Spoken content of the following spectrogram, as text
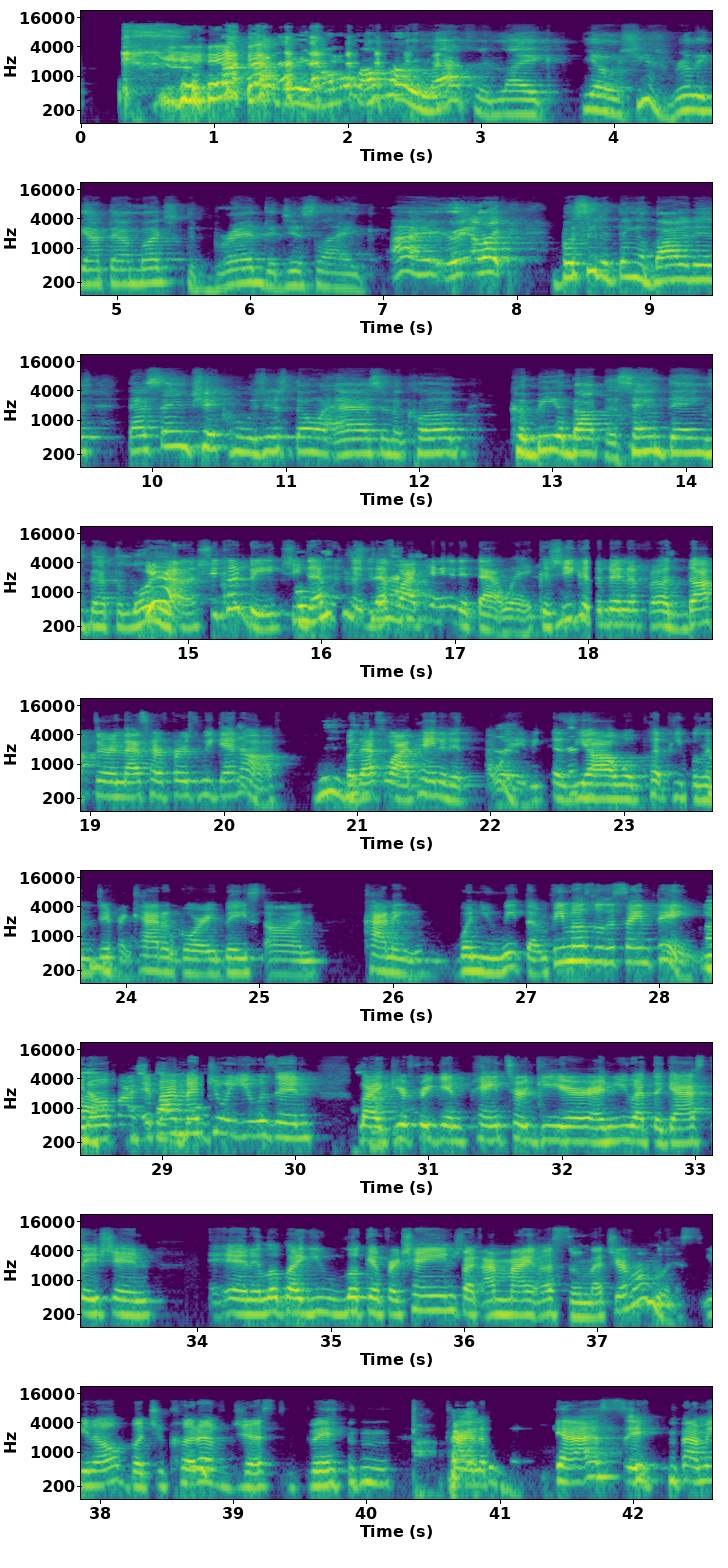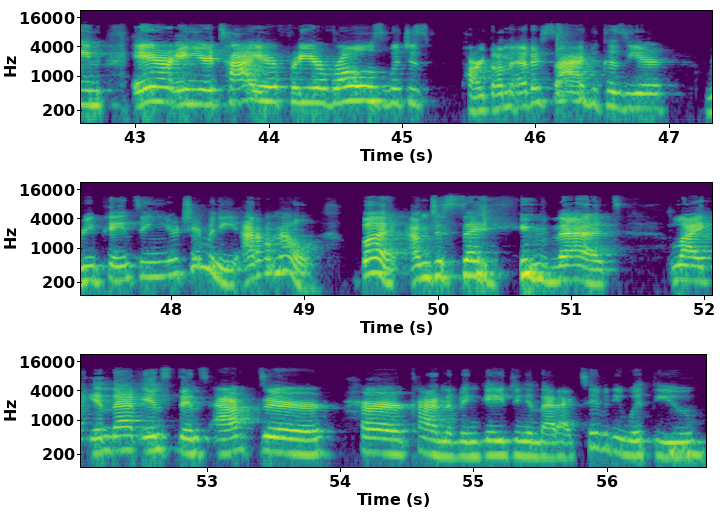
I'm probably laughing. Like, yo, she's really got that much the bread to just like, I like. But see, the thing about it is that same chick who was just throwing ass in the club could be about the same things that the lawyer. Yeah, she could be. She but definitely could be. That's why I painted it that way because she could have been a, a, doctor and that's her first weekend off. We, but we, that's why I painted it that way because y'all will put people in a different category based on kind of when you meet them. Females do the same thing. You ah, know, if I, if I met you and you was in like your freaking painter gear and you at the gas station and it looked like you looking for change, like I might assume that you're homeless, you know, but you could have just been kind of gas, I mean, air in your tire for your rolls, which is parked on the other side because you're repainting your chimney. I don't know. But I'm just saying that, like, in that instance, after her kind of engaging in that activity with you,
